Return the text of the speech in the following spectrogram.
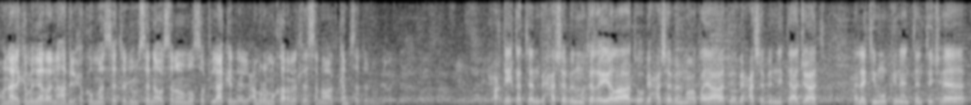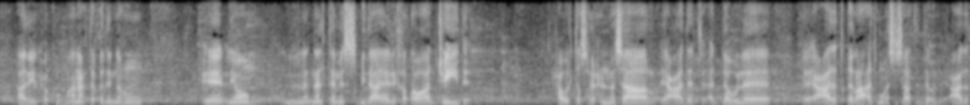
هنالك من يرى أن هذه الحكومة ستدوم سنة أو سنة ونصف لكن العمر المقرر ثلاث سنوات كم ستدوم برأيك؟ حقيقة بحسب المتغيرات وبحسب المعطيات وبحسب النتاجات التي ممكن أن تنتجها هذه الحكومة أنا أعتقد أنه اليوم نلتمس بداية لخطوات جيدة حول تصحيح المسار إعادة الدولة إعادة قراءة مؤسسات الدولة إعادة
